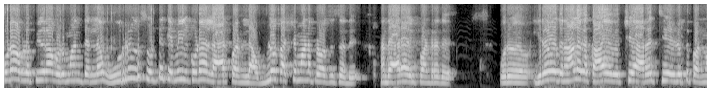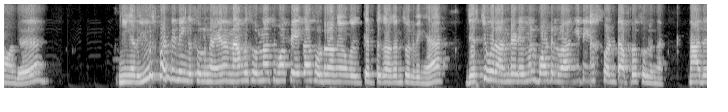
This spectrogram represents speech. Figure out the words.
கூட அவ்வளவு பியூரா வருமான்னு தெரியல. ஒரு சொட்டு கெமிக்கல் கூட அதுல ஆட் பண்ணல. அவ்வளவு கஷ்டமான ப்ராசஸ் அது. அந்த ஹேர் ஆயில் பண்றது. ஒரு இருபது நாள் அதை காய வச்சு அரைச்சு எடுத்து பண்ணோம் அது. நீங்க அதை யூஸ் பண்ணிட்டு நீங்க சொல்லுங்க. ஏன்னா நாங்க சொன்னா சும்மா ஃபேக்கா சொல்றாங்க. இவங்க விற்கிறதுக்காகன்னு சொல்லுவீங்க. ஜஸ்ட் ஒரு ஹண்ட்ரட் எம்எல் பாட்டில் வாங்கிட்டு யூஸ் பண்ணிட்டு அப்புறம் சொல்லுங்க. நான் அது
